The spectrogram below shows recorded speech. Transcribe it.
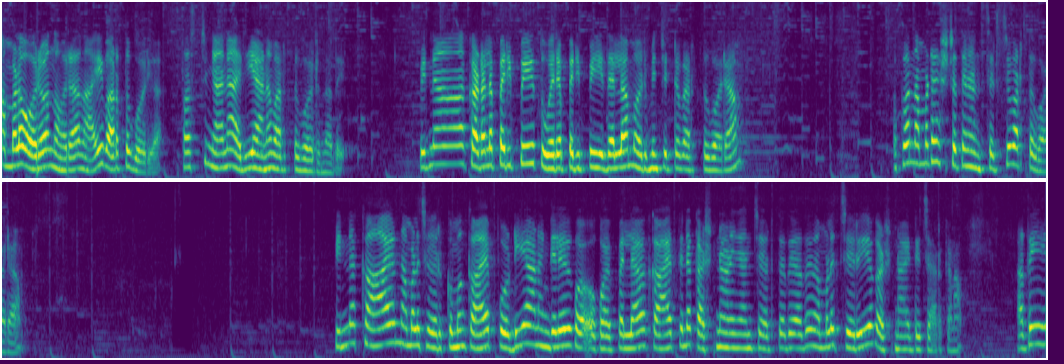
നമ്മൾ ഓരോന്നോരോന്നായി വറുത്ത് കോരുക. ഫസ്റ്റ് ഞാൻ അരിയാണ് വറുത്ത് കോരുന്നത്. പിന്നെ കടലപ്പരിപ്പ് തൂരപ്പരിപ്പ് ഇതെല്ലാം ഒരുമിച്ചിട്ട് വറുത്ത് കോരാം. അപ്പോൾ നമ്മുടെ ഇഷ്ടത്തിനനുസരിച്ച് വറുത്ത് കോരാം. പിന്നെ കായം നമ്മൾ ചേർക്കുമ്പോൾ കായപ്പൊടിയാണെങ്കിൽ കുഴപ്പമില്ല കായത്തിന്റെ കഷ്ണമാണ് ഞാൻ ചേർത്തത്. അത് നമ്മൾ ചെറിയ കഷ്ണമായിട്ട് ചേർക്കണം. അത് ഈ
